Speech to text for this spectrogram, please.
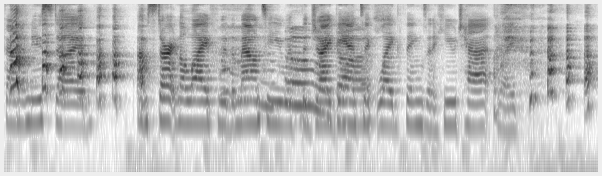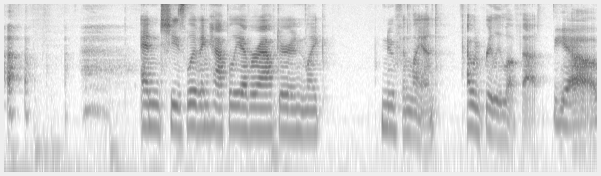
found a new stud. I'm starting a life with a Mountie with Oh the gigantic leg things and a huge hat. Like, and she's living happily ever after in like Newfoundland. I would really love that. Yeah.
